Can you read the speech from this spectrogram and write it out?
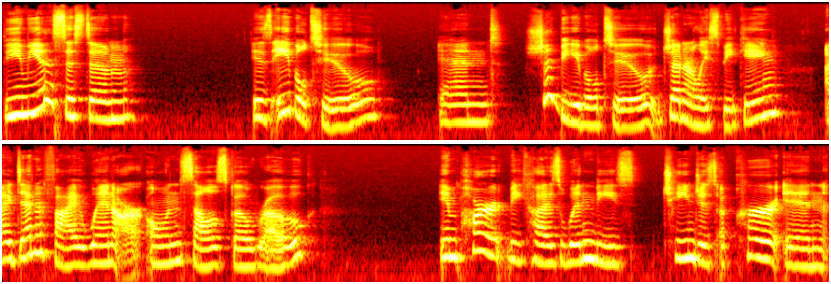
The immune system is able to and should be able to, generally speaking, identify when our own cells go rogue, in part because when these changes occur in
